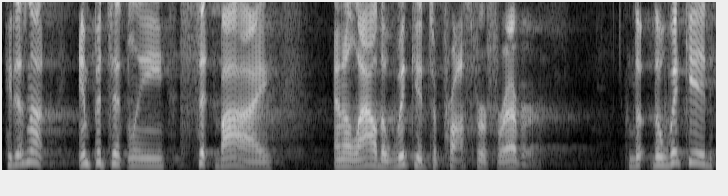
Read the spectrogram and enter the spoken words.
He does not impotently sit by and allow the wicked to prosper forever. The, the wicked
